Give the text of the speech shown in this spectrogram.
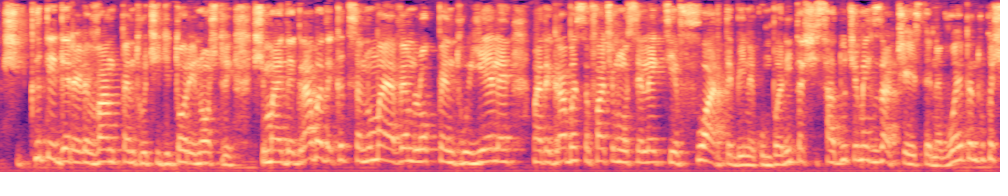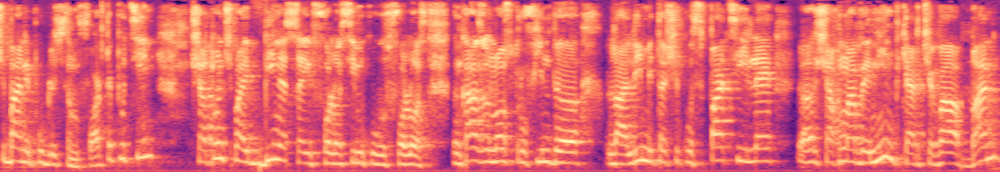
și cât e de relevant pentru cititorii noștri. Și mai degrabă decât să nu mai avem loc pentru ele, mai degrabă să facem o selecție foarte bine cumpănită și să aducem exact ce este nevoie, pentru că și banii publici sunt foarte puțini și atunci mai bine să-i folosim cu folos. În cazul nostru fiind uh, la limită și cu spațiile uh, și acum venind chiar ceva bani,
